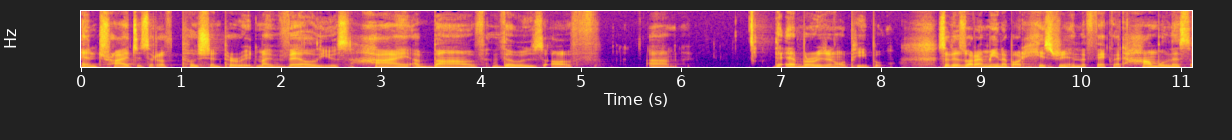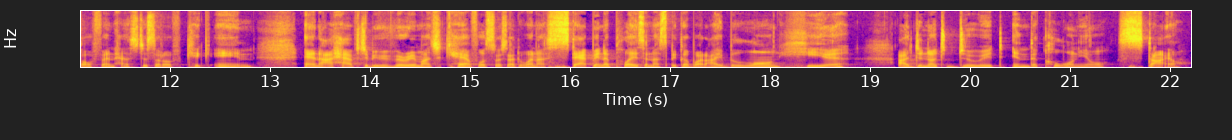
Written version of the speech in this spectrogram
and try to sort of push and parade my values high above those of um, the Aboriginal people. So this is what I mean about history and the fact that humbleness often has to sort of kick in. And I have to be very much careful so that when I step in a place and I speak about I belong here, I do not do it in the colonial style.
